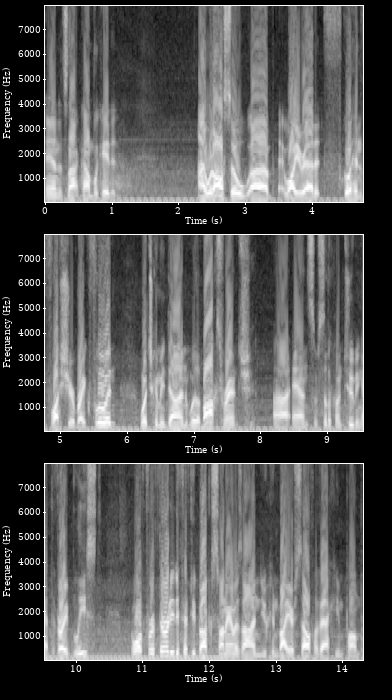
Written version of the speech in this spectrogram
and it's not complicated. I would also, uh, while you're at it, go ahead and flush your brake fluid, which can be done with a box wrench uh, and some silicone tubing at the very least. Or for 30 to 50 bucks on Amazon, you can buy yourself a vacuum pump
